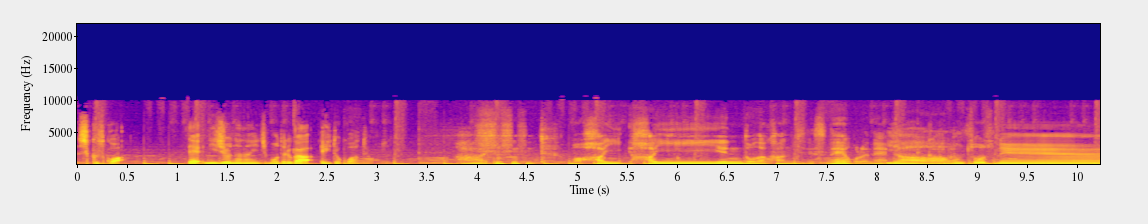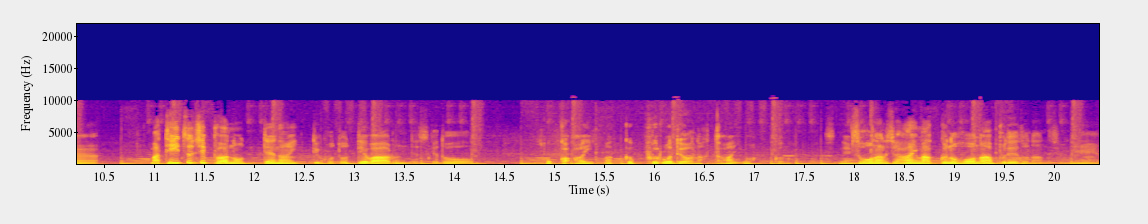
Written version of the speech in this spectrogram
6コア、で、27インチモデルが8コアということで。はい。まあ、ハイ、ハイエンドな感じですね、これね。いやー、本当そうですね。まあ、T2 チップは載ってないっていうことではあるんですけど、そっか、iMac Pro ではなくて iMac の方ですね。そうなんですよ。iMac の方のアップデートなんですよね。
